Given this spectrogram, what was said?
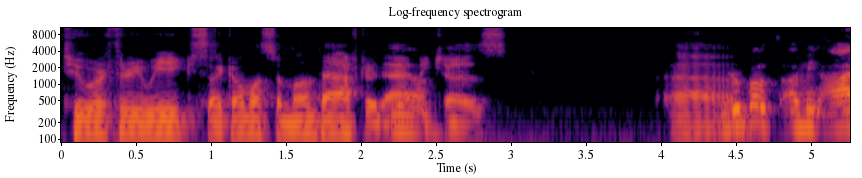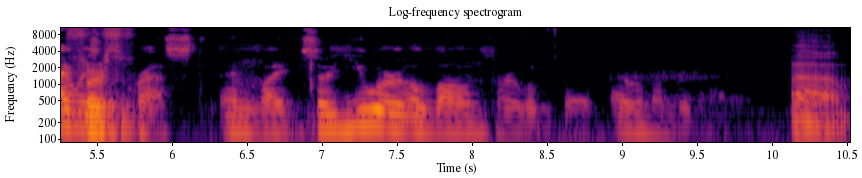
two or three weeks, like almost a month after that, Yeah. because. Um, we were both. I mean, I was first- depressed, and like, so you were alone for a little bit. I remember that. um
